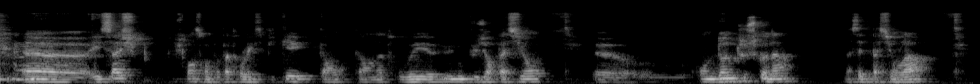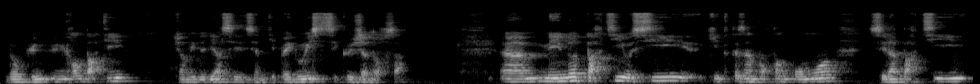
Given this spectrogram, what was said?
euh, et ça, je, je pense qu'on peut pas trop l'expliquer quand, quand on a trouvé une ou plusieurs passions. Euh, on donne tout ce qu'on a à cette passion-là. Donc une, une, grande partie, j'ai envie de dire, c'est un petit peu égoïste, c'est que j'adore ça. Euh, mais une autre partie aussi qui est très importante pour moi, c'est la partie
